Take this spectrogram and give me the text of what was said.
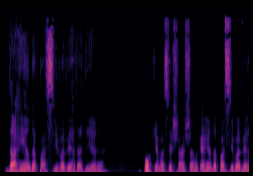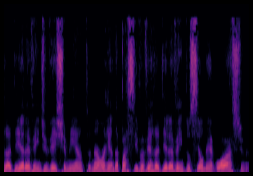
da renda passiva verdadeira. Porque vocês estão achando que a renda passiva verdadeira vem de investimento. Não, a renda passiva verdadeira vem do seu negócio,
